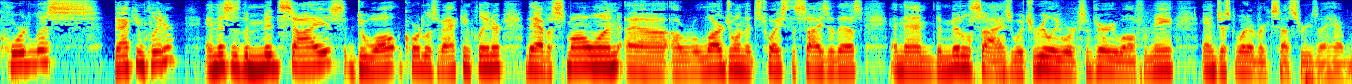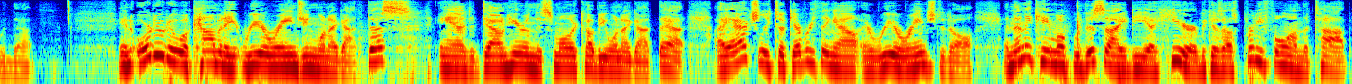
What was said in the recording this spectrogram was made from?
Cordless vacuum cleaner and this is the mid-size DeWalt cordless vacuum cleaner. They have a small one, uh, a large one that's twice the size of this, and then the middle size, which really works very well for me, and just whatever accessories I have with that. In order to accommodate rearranging when I got this, and down here in the smaller cubby when I got that, I actually took everything out and rearranged it all. And then I came up with this idea here, because I was pretty full on the top,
